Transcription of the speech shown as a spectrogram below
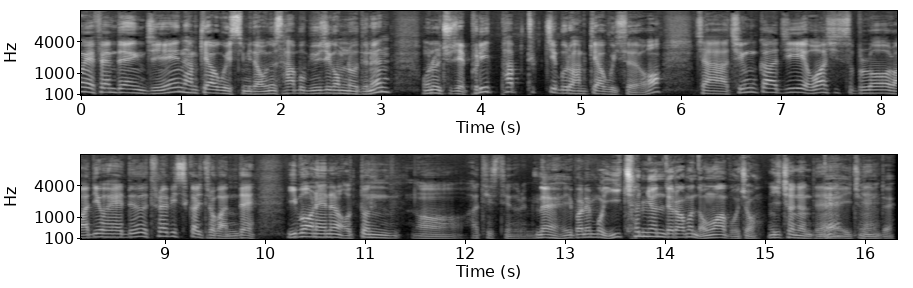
조우종의 FM 대행진 함께하고 있습니다. 오늘 4부 뮤직 업로드는 오늘 주제 브릿팝 특집으로 함께하고 있어요. 자, 지금까지 오아시스 블러 라디오헤드 트래비스까지 들어봤는데 이번에는 어떤 어, 아티스트의 노래입니까? 네, 이번엔 뭐 2000년대로 한번 넘어와 보죠. 2000년대. 네, 2000년대.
